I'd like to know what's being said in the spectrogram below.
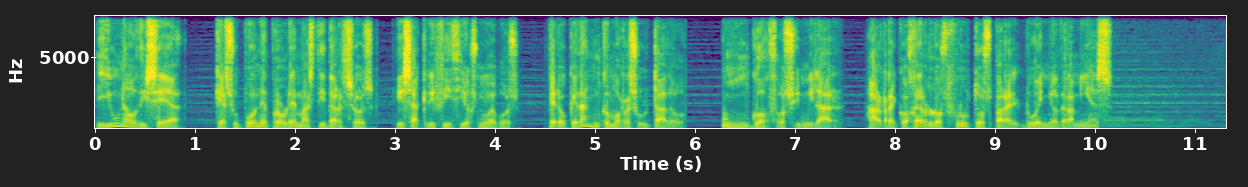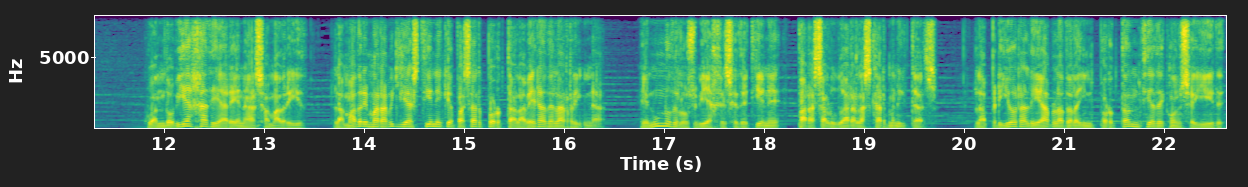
y una odisea que supone problemas diversos y sacrificios nuevos, pero que dan como resultado un gozo similar al recoger los frutos para el dueño de la mies. Cuando viaja de Arenas a Madrid, la Madre Maravillas tiene que pasar por Talavera de la Reina, en uno de los viajes se detiene para saludar a las carmelitas. La priora le habla de la importancia de conseguir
